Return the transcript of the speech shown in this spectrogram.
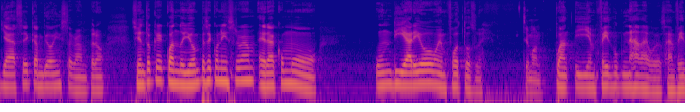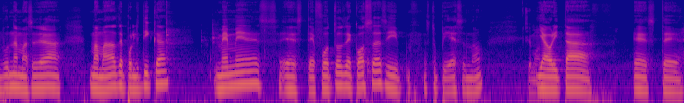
ya se cambió a Instagram. Pero siento que cuando yo empecé con Instagram era como... Un diario en fotos, güey. Simón. Y en Facebook nada, güey. O sea, en Facebook nada más era mamadas de política, memes, este, fotos de cosas y estupideces, ¿no? Simón. Y ahorita, este,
